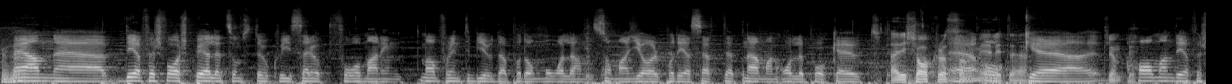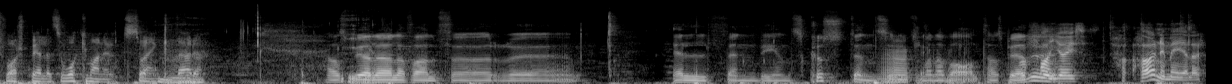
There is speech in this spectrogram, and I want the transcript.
Men eh, det försvarsspelet som Stoke visar upp får man inte, man får inte bjuda på de målen som man gör på det sättet när man håller på att åka ut. Ja, det är Shawcross som eh, är och, lite eh, klumpig. har man det försvarsspelet så åker man ut, så enkelt mm. är det. Han spelar i alla fall för eh, Elfenbenskusten ut som han har valt. Han spelade... Vad fan, jag är... Hör ni mig eller?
